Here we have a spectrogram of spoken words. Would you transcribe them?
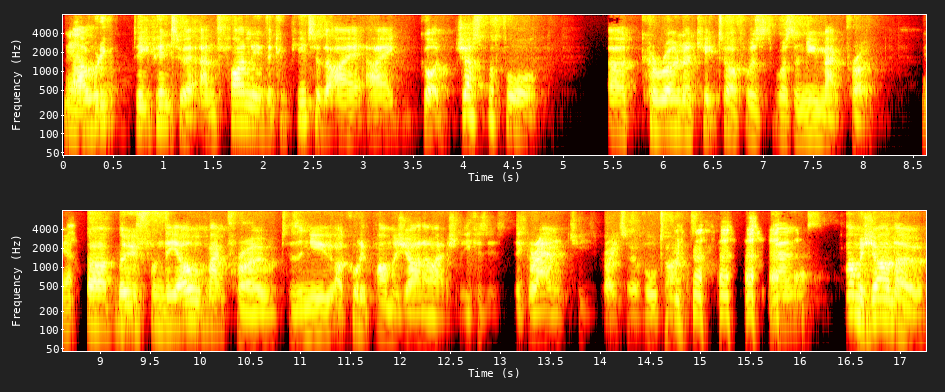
Yeah. I really got deep into it. And finally, the computer that I, I got just before uh, Corona kicked off was was the new Mac Pro. Yeah. So I moved from the old Mac Pro to the new. I call it Parmigiano actually because it's the grand cheese grater of all time. and Parmigiano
